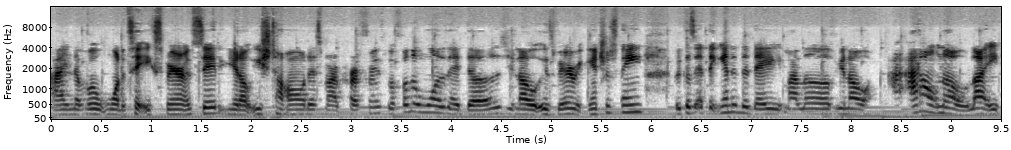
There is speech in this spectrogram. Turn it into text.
I never wanted to experience it, you know, each time that's my preference. But for the ones that does, you know, it's very interesting because at the end of the day, my love, you know, I, I don't know, like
